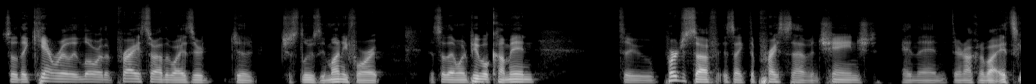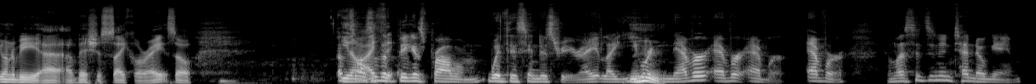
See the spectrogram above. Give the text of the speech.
So they can't really lower the price, or otherwise they're just losing money for it. And so then when people come in to purchase stuff, it's like the prices haven't changed, and then they're not going to buy. It's going to be a, a vicious cycle, right? So That's you know, also I the biggest problem with this industry, right? Like you are Mhm. never, ever, ever, ever, unless it's a Nintendo game,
